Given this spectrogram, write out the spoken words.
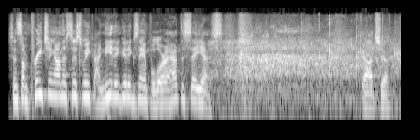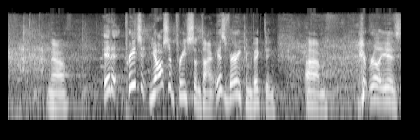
since I'm preaching on this this week, I need a good example, Lord. I have to say yes. gotcha. No. It, preach, y'all should preach sometime. It's very convicting. Um, it really is.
